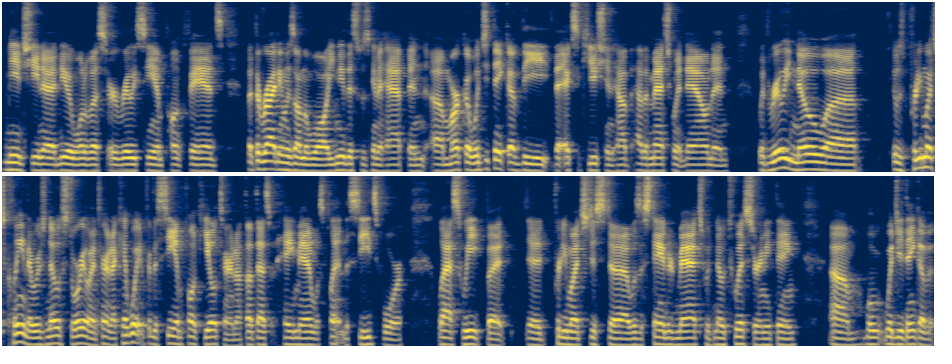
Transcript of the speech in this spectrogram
me and Sheena, neither one of us are really CM Punk fans, but the writing was on the wall. You knew this was going to happen. Uh, Marco, what'd you think of the the execution? How how the match went down, and with really no. Uh, it was pretty much clean. There was no storyline turn. I kept waiting for the CM Punk heel turn. I thought that's what Hangman was planting the seeds for last week, but it pretty much just uh, was a standard match with no twists or anything. Um, what would you think of it?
